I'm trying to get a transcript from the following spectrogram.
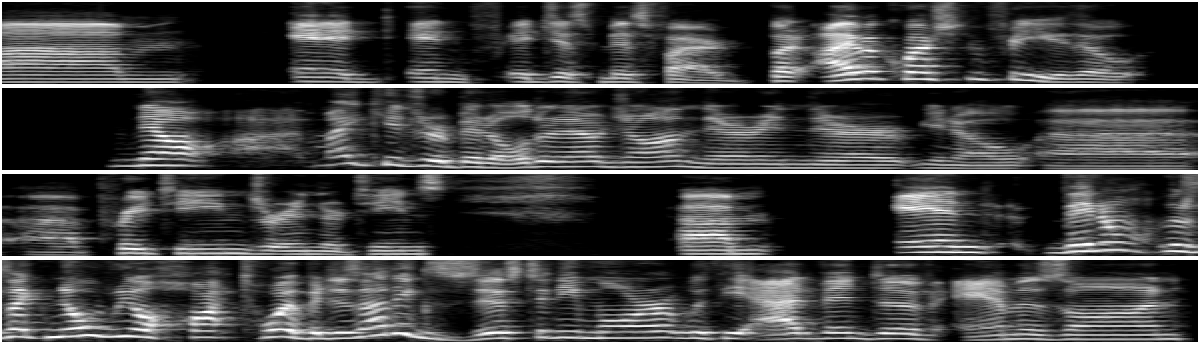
um and it and it just misfired but i have a question for you though now uh, my kids are a bit older now john. They're in their you know uh, uh preteens or in their teens. Um and they don't there's like no real hot toy but does that exist anymore with the advent of amazon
